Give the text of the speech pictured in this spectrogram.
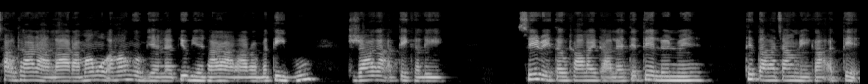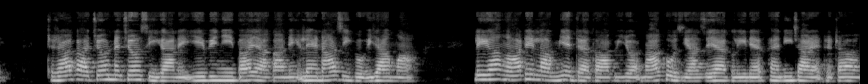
ဆောက်ထားတာလားဒါမှမဟုတ်အဟောင်းကိုပြန်လဲပြုတ်ပြင်ထားတာလားတော့မသိဘူး။တရားကအစ်စ်ကလေးဆေးတွေတုပ်ထားလိုက်တာလဲတစ်တစ်လွန်းလွန်းတစ်သားချောင်းတွေကအစ်စ်တရားကကျွန်းနှစ်ကျွန်းစီကနေရေပင်ကြီးသွားရကနေအလယ်နားစီကိုအရောက်မှာလေက9တက်လောက်မြင့်တက်သွားပြီးတော့နားကိုစရာဇရကလေးနဲ့ဖန်တီးထားတဲ့တရား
